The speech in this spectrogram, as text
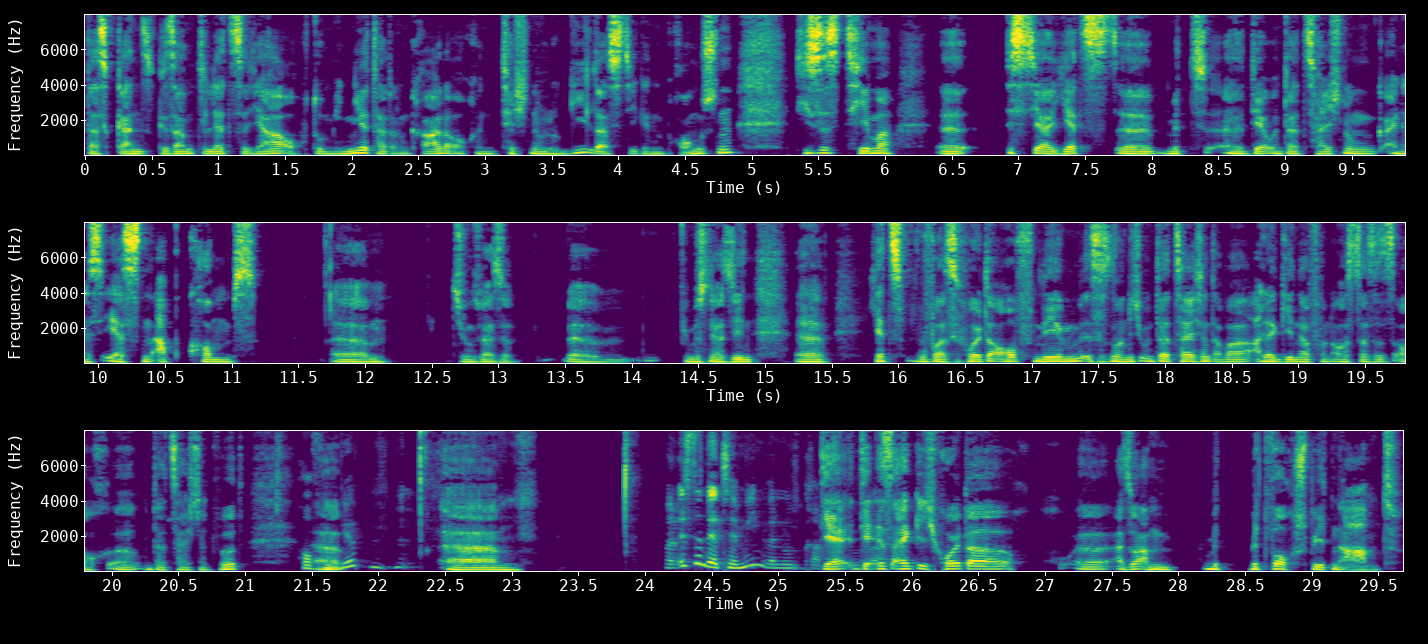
das ganz gesamte letzte Jahr auch dominiert hat und gerade auch in technologielastigen Branchen. Dieses Thema äh, ist ja jetzt äh, mit äh, der Unterzeichnung eines ersten Abkommens ähm, beziehungsweise äh, wir müssen ja sehen, äh, jetzt, wo wir es heute aufnehmen, ist es noch nicht unterzeichnet, aber alle gehen davon aus, dass es auch äh, unterzeichnet wird. Hoffen äh, wir. Ähm, Wann ist denn der Termin, wenn du es gerade der, der ist eigentlich heute, äh, also am mit, Mittwoch späten Abend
